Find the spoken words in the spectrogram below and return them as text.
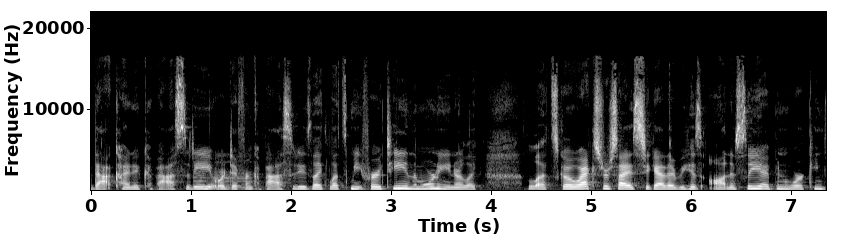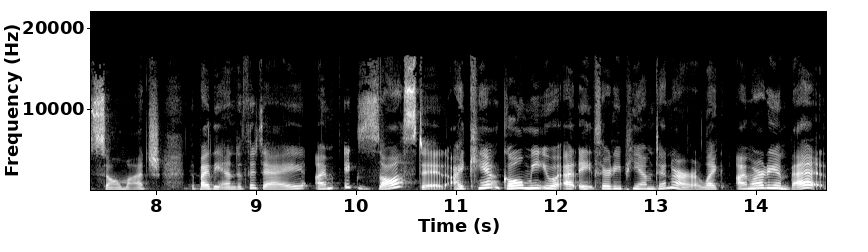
that kind of capacity or mm-hmm. different capacities. Like, let's meet for a tea in the morning, or like, let's go exercise together. Because honestly, I've been working so much that by the end of the day, I'm exhausted. I can't go meet you at 8:30 p.m. dinner. Like, I'm already in bed.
